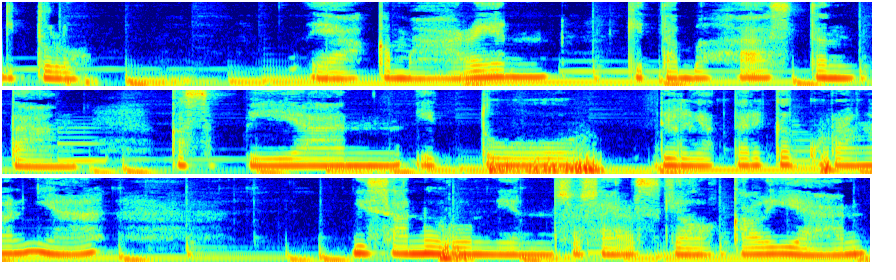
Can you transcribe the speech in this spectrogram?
gitu loh. Ya kemarin kita bahas tentang kesepian itu dilihat dari kekurangannya bisa nurunin social skill kalian.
